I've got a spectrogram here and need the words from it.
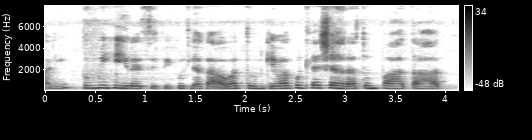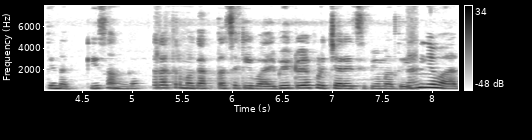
आणि तुम्ही ही रेसिपी कुठल्या गावातून किंवा कुठल्या शहरातून पाहत आहात ते नक्की सांगा. चला तर मग आत्तासाठी बाय भेटूया पुढच्या रेसिपीमध्ये धन्यवाद.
